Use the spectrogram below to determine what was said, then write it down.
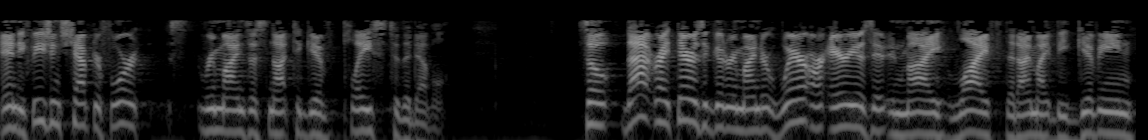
And Ephesians chapter 4 reminds us not to give place to the devil. So that right there is a good reminder. Where are areas in my life that I might be giving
